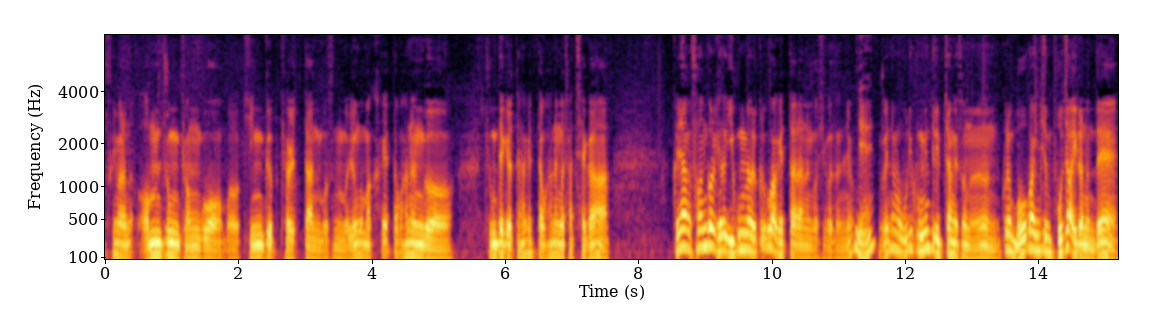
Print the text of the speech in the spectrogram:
소위 말하는 엄중 경고, 뭐 긴급 결단 무슨 뭐 이런 거 막 하겠다고 하는 거 중대 결단 하겠다고 하는 것 자체가 그냥 선거를 계속 이 국면을 끌고 가겠다라는 것이거든요. 네. 왜냐하면 우리 국민들 입장에서는 그럼 뭐가 있는지 좀 보자 이러는데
